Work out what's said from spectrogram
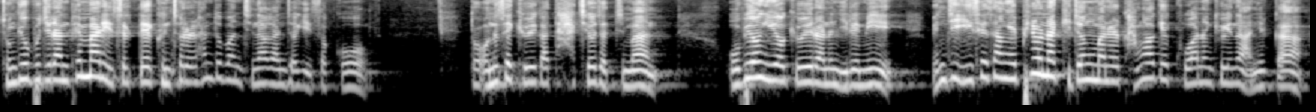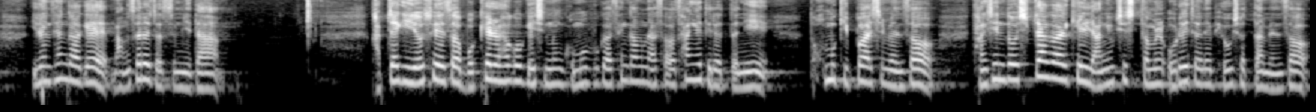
종교 부질한 팻말이 있을 때 근처를 한두 번 지나간 적이 있었고 또 어느새 교회가 다 지어졌지만 오병이어 교회라는 이름이 왠지 이 세상의 필요나 기적만을 강하게 구하는 교회는 아닐까 이런 생각에 망설여졌습니다. 갑자기 여수에서 목회를 하고 계시는 고모부가 생각나서 상해드렸더니 너무 기뻐하시면서 당신도 십자가의 길 양육 시스템을 오래전에 배우셨다면서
